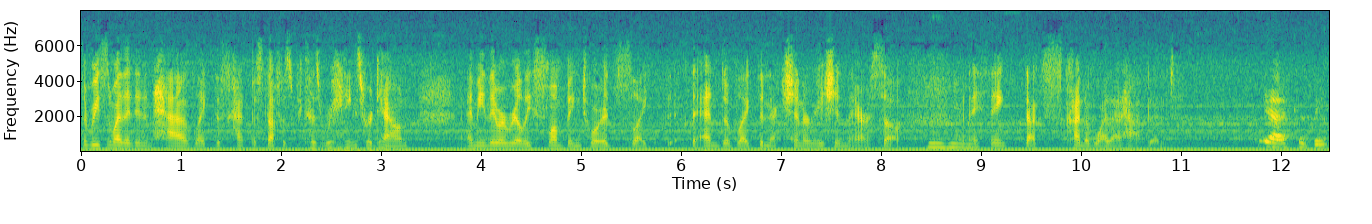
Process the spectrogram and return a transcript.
the reason why they didn't have like this type of stuff is because ratings were down. I mean, they were really slumping towards like the, the end of like the next generation there. So, Mhm. and I think that's kind of why that happened. yeah, it could be.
